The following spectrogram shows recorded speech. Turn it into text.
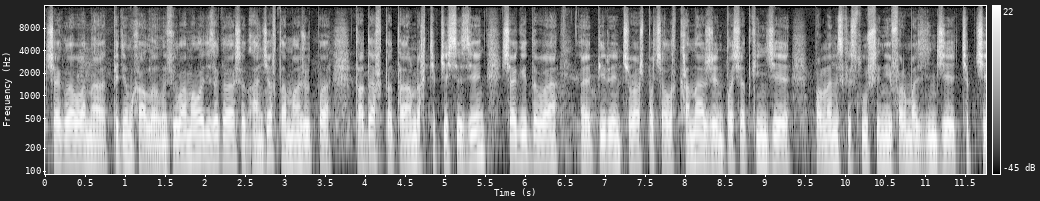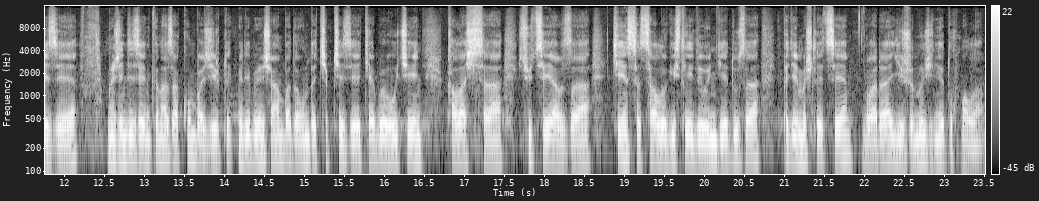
шаглавана педем халың жуламалы дизагалашын, анжақ та манжутпа тадақ та тарынрақ тепчесезен, шагидова пирен чаваш пачалық канажин площадкинже парламентский слушание формазинже тепчезе, мынжендезен кана закумба жирплетмеле бірін шамбада онда тепчезе, тебір учень калашса, сүтсе явза, тен социология исследование дуза, педем ишлеце, вара ежину жене тухмала.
